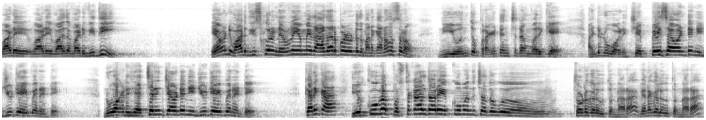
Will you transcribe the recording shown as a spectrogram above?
వాడి వాడి వాడి వాడి విధి. ఏమండి? వాడు తీసుకున్న నిర్ణయం మీద ఆధారపడి ఉంటుంది మనకు అనవసరం. నీ వంతు ప్రకటించడం వరకే. అంటే నువ్వు ఒకటి చెప్పేశావంటే నీ డ్యూటీ అయిపోయినట్టే. నువ్వు ఒకటి హెచ్చరించావంటే నీ డ్యూటీ అయిపోయినట్టే. కనుక ఎక్కువగా పుస్తకాల ద్వారా ఎక్కువ మంది చదువు చూడగలుగుతున్నారా? వినగలుగుతున్నారా?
